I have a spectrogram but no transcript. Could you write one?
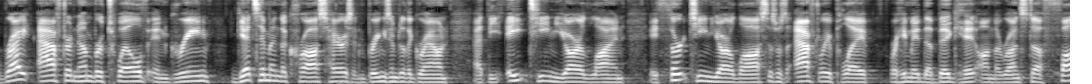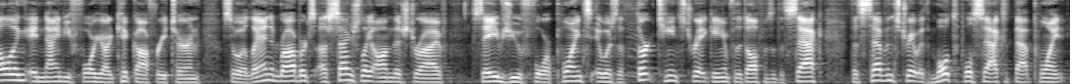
right after number 12 in green, gets him in the crosshairs and brings him to the ground at the 18 yard line. A 13 yard loss. This was after a play where he made the big hit on the run stuff following a 94 yard kickoff return. So Elandon Roberts essentially on this drive saves you four points. It was the 13th straight game for the Dolphins with the sack, the seventh straight with multiple sacks at that point,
